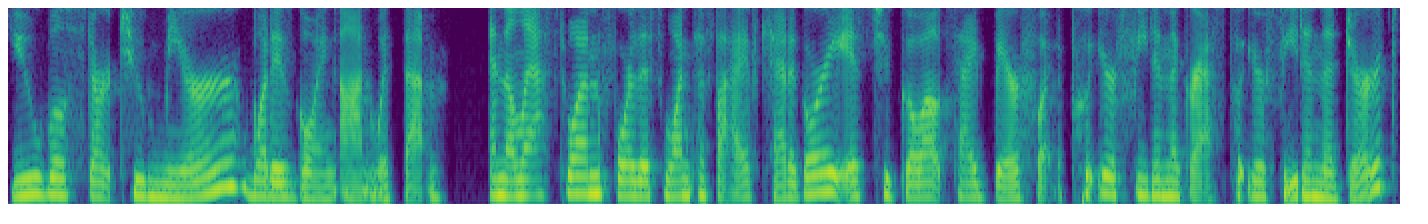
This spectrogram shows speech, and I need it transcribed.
you will start to mirror what is going on with them. And the last one for this one to five category is to go outside barefoot. Put your feet in the grass, put your feet in the dirt.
